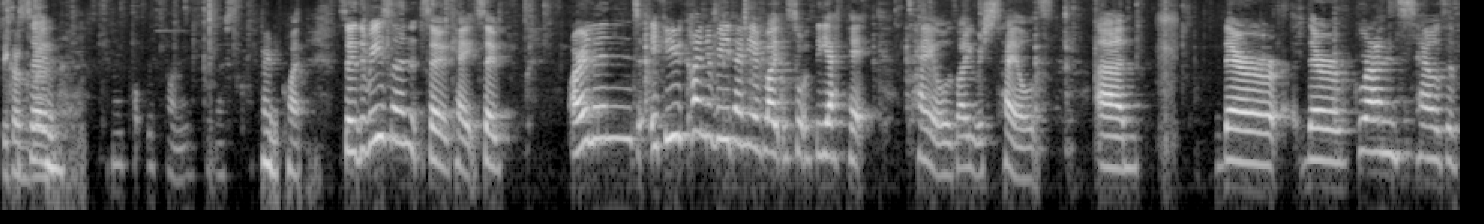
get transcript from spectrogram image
Because So, of the, can I pop this on? So there's Fairly quiet. So the reason, so okay, so Ireland, if you kind of read any of like the sort of the epic tales, Irish tales, um, they're they're grand tales of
